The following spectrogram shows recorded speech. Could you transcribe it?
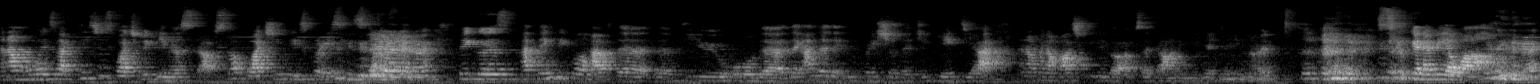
And I'm always like, please just watch beginner stuff. Stop watching these crazy stuff, you know, because I think people have the, the view or the they're under the impression that you get here, and I'm going to ask you to go upside down immediately. You know, it's going to be a while. You know?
